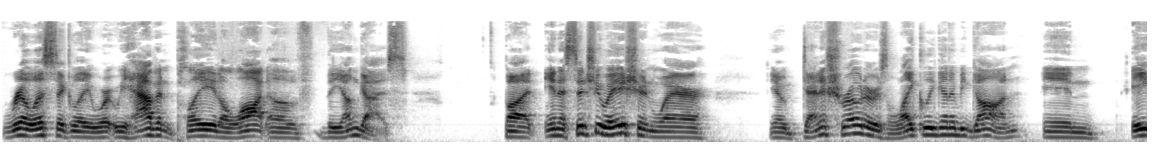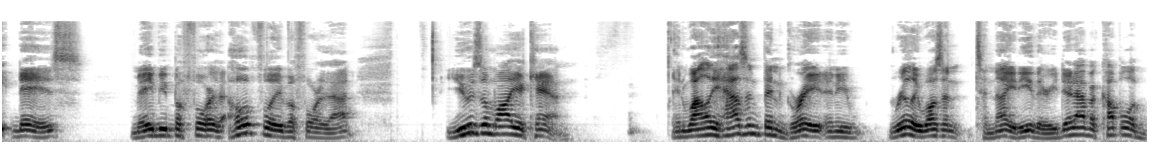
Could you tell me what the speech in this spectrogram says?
realistically, we're, we have not played a lot of the young guys. But in a situation where, you know, Dennis Schroeder is likely going to be gone in eight days, maybe before that, hopefully before that, use him while you can. And while he hasn't been great, and he really wasn't tonight either, he did have a couple of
